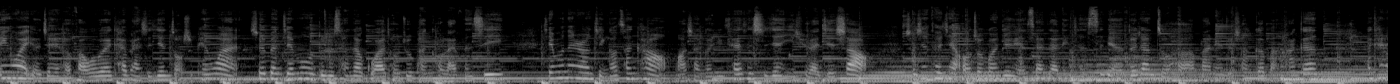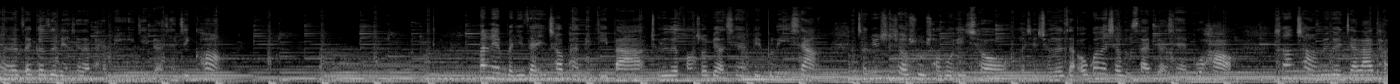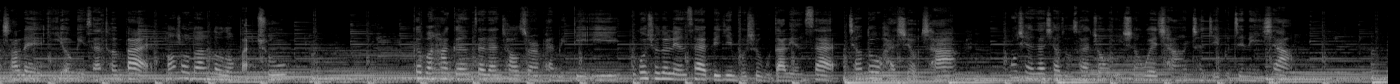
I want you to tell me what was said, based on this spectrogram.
另外，有鉴于合法微微开盘时间总是偏晚，所以本节目都是参照国外投注盘口来分析。节目内容仅供参考，马上根据开赛时间依序来介绍。首先推荐欧洲冠军联赛在凌晨四点的对战组合，曼联对上哥本哈根。来看两队在各自联赛的排名以及表现近况。在英超排名第八，球队的防守表现并不理想，场均失球数超过一球，而且球队在欧冠的小组赛表现也不好。上场面对加拉塔沙雷以二比三吞败，防守端漏洞百出。哥本哈根在单超虽然排名第一，不过球队联赛毕竟不是五大联赛，强度还是有差。目前在小组赛中一胜未尝，成绩不尽理想。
